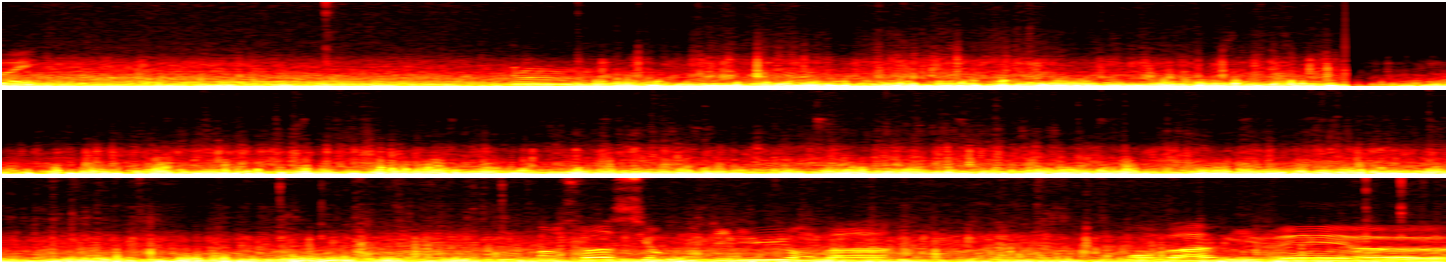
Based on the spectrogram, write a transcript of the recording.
Oui. François, si on continue, on va, on va arriver euh,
